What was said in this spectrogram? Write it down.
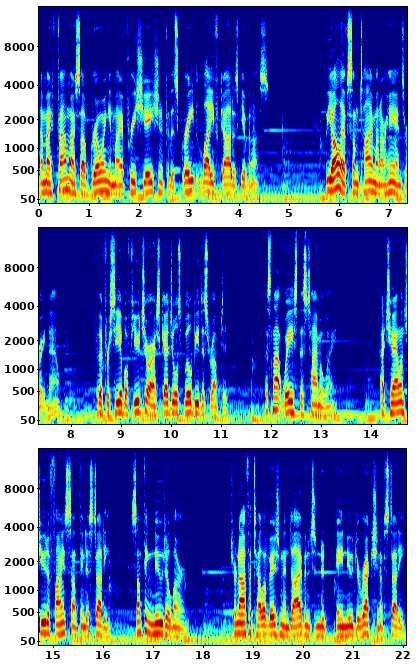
and I found myself growing in my appreciation for this great life God has given us. We all have some time on our hands right now. For the foreseeable future, our schedules will be disrupted. Let's not waste this time away. I challenge you to find something to study, something new to learn. Turn off the television and dive into a new direction of study.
